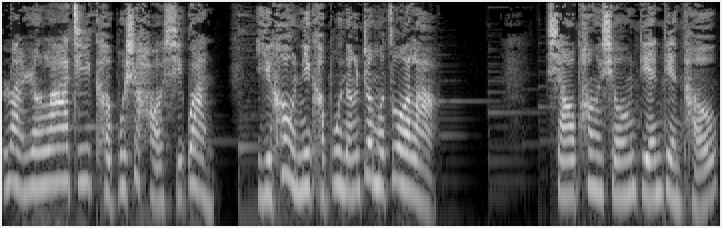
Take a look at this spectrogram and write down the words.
乱扔垃圾可不是好习惯，以后你可不能这么做啦。”小胖熊点点头，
